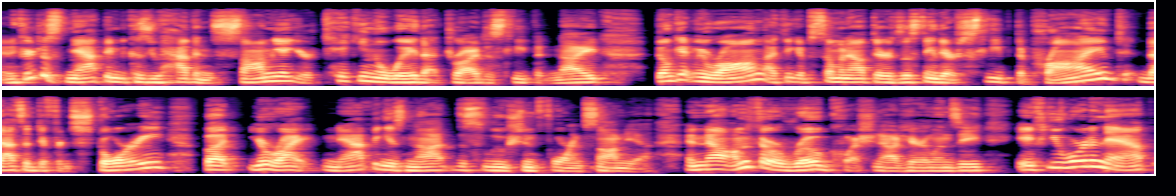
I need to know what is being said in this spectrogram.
And if you're just napping because you have insomnia, you're taking away that drive to sleep at night. Don't get me wrong. I think if someone out there is listening, they're sleep deprived, that's a different story. But you're right. Napping is not the solution for insomnia. And now I'm going to throw a rogue question out here, Lindsey. If you were to nap,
